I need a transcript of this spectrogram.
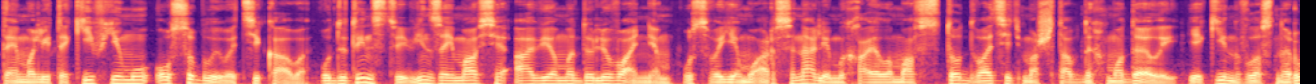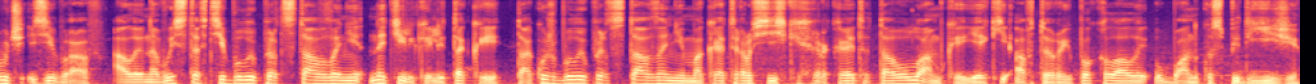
тема літаків йому особливо цікава. У дитинстві він займався авіамоделюванням. У своєму арсеналі Михайло мав 120 масштабних моделей, які він власноруч зібрав. Але на виставці були представлені не тільки літаки, також були представлені макети російських ракет та уламки, які автори поклали у банку з під їжі.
